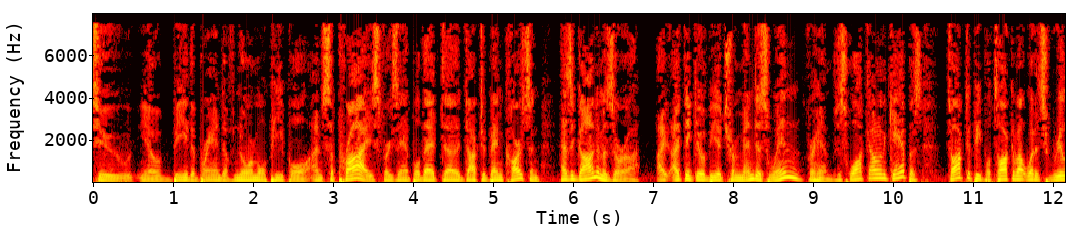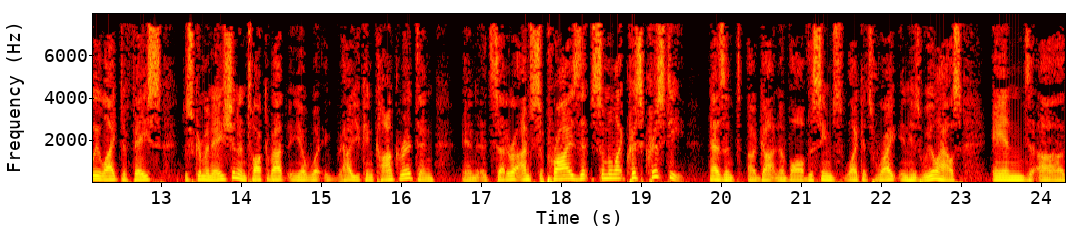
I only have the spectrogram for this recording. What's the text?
to you know be the brand of normal people. I'm surprised, for example, that uh, Dr. Ben Carson hasn't gone to Missouri. I, I think it would be a tremendous win for him. Just walk out on the campus, talk to people, talk about what it's really like to face discrimination, and talk about you know what, how you can conquer it and and et cetera. I'm surprised that someone like Chris Christie hasn't uh, gotten involved. This seems like it's right in his wheelhouse. And uh,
